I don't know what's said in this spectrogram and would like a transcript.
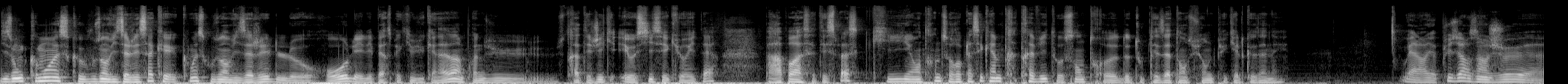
disons, comment est-ce que vous envisagez ça? Comment est-ce que vous envisagez le rôle et les perspectives du Canada d'un point de vue stratégique et aussi sécuritaire par rapport à cet espace qui est en train de se replacer quand même très très vite au centre de toutes les attentions depuis quelques années? Oui, alors il y a plusieurs enjeux euh,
